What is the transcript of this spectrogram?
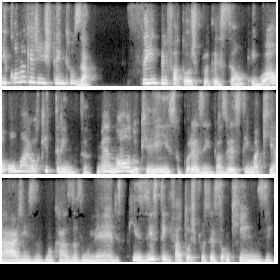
E como é que a gente tem que usar? Sempre fator de proteção igual ou maior que 30. Menor do que isso, por exemplo, às vezes tem maquiagens, no caso das mulheres, que existem fator de proteção 15.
